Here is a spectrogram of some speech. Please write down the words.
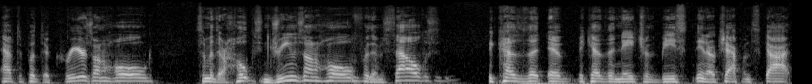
have, to put their careers on hold, some of their hopes and dreams on hold Mm-hmm. for themselves because the, uh, because the nature of the beast. You know, Chaplain Scott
